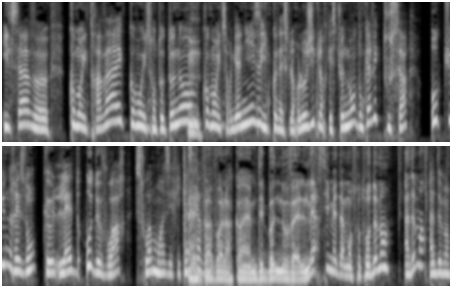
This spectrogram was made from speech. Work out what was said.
Ils savent euh, comment ils travaillent, comment ils sont autonomes, Mm. comment ils s'organisent. Ils connaissent leur logique, leur questionnement. Donc avec tout ça, aucune raison que l'aide aux devoirs soit moins efficace Eh qu'avant. ben voilà quand même des bonnes nouvelles. Merci mesdames, on se retrouve demain. À demain. À demain.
